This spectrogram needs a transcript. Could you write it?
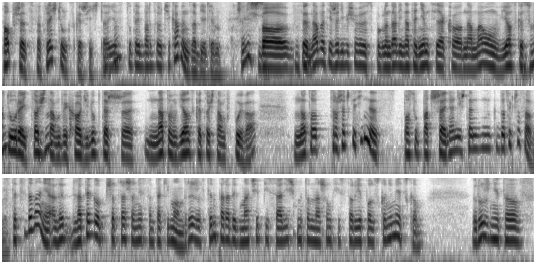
poprzez Verflechtungsgeschichte Mhm. jest tutaj bardzo ciekawym zabiegiem. Oczywiście. Bo w, nawet jeżeli byśmy spoglądali na te Niemcy jako na małą wioskę, z której coś tam wychodzi, lub też e, na tą wioskę coś tam wpływa, no to troszeczkę jest inny sposób patrzenia niż ten dotychczasowy. Zdecydowanie, ale dlatego, przepraszam, jestem taki mądry, że w tym paradygmacie pisaliśmy tą naszą historię polsko-niemiecką. Różnie to w,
